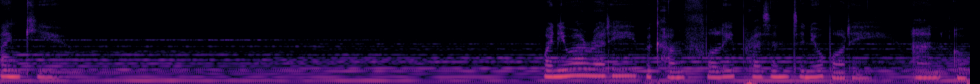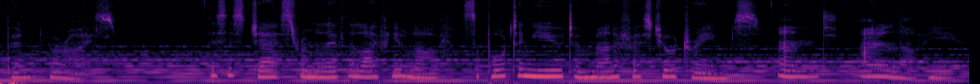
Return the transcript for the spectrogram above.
Thank you. When you are ready, become fully present in your body and open your eyes. This is Jess from Live the Life You Love, supporting you to manifest your dreams. And I love you.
